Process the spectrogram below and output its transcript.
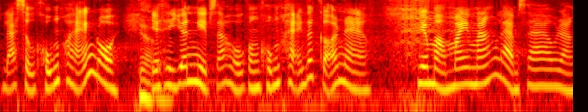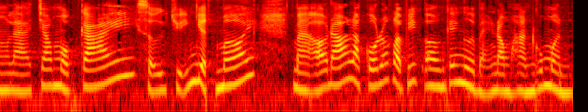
đã sự khủng hoảng rồi Dạ. vậy thì doanh nghiệp xã hội còn khủng hoảng tới cỡ nào nhưng mà may mắn làm sao rằng là trong một cái sự chuyển dịch mới mà ở đó là cô rất là biết ơn cái người bạn đồng hành của mình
